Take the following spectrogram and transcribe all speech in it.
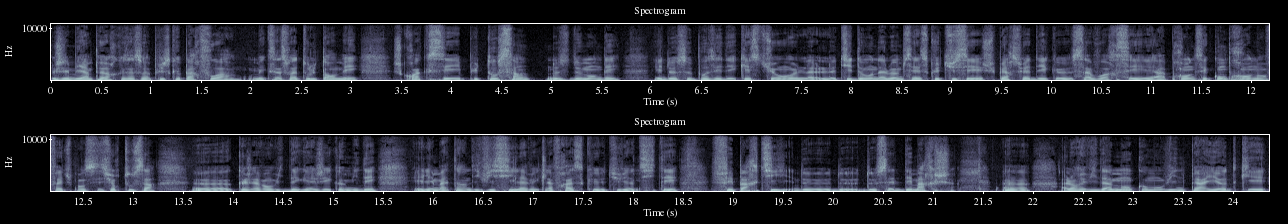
j'ai bien peur que ça soit plus que parfois, mais que ça soit tout le temps. Mais je crois que c'est plutôt sain de se demander et de se poser des questions. Le, titre de mon album, c'est Est-ce que tu sais? Je suis persuadé que savoir, c'est apprendre, c'est comprendre en fait. Je pense que c'est surtout ça euh, que j'avais envie de dégager comme idée. Et les matins difficiles, avec la phrase que tu viens de citer, fait partie de, de, cette démarche. Euh, alors évidemment, comme on vit une période qui est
